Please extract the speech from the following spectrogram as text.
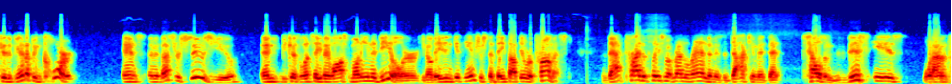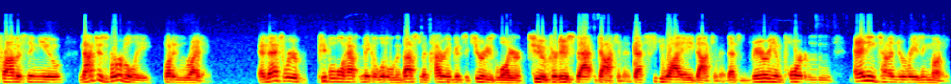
because if you end up in court and an investor sues you, and because let's say they lost money in a deal or you know they didn't get the interest that they thought they were promised, that private placement memorandum is a document that tells them this is what I'm promising you, not just verbally, but in writing. And that's where people will have to make a little investment hiring a good securities lawyer to produce that document, that CYA document. That's very important anytime you're raising money.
